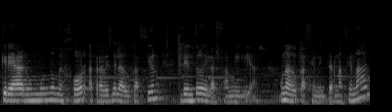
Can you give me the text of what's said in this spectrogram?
crear un mundo mejor a través de la educación dentro de las familias. Una educación internacional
